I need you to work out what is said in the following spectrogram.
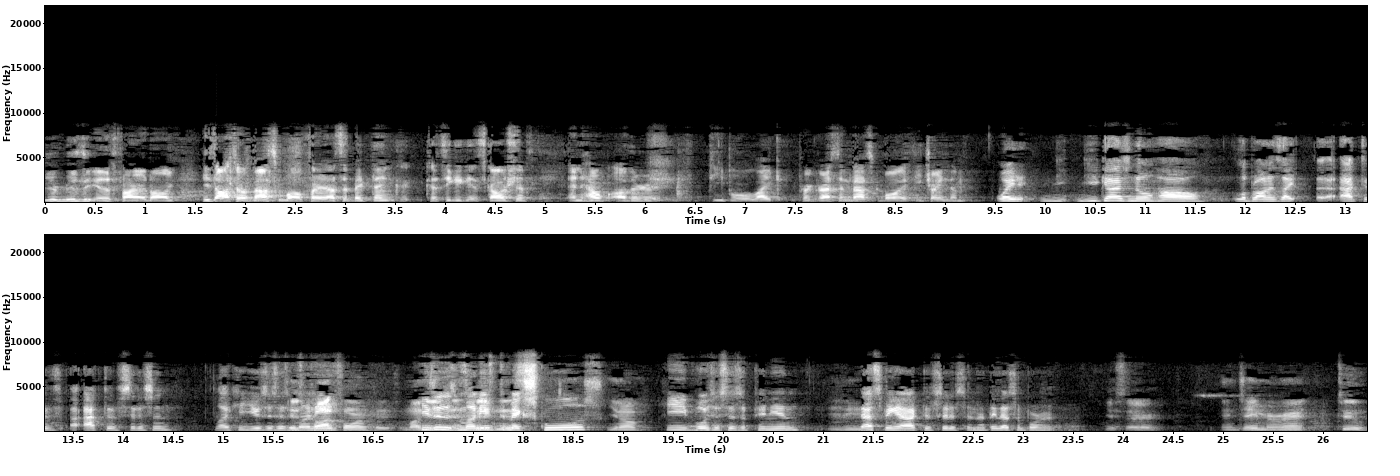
Your music is fire, dog. He's also a basketball player. That's a big thing because he could get scholarships and help other people like progress in basketball if he trained them. Wait, you guys know how LeBron is like active active citizen? Like he uses his, His money. platform, his money, He uses his money to make schools. You know, He voices his opinion. Mhm. That's being an active citizen. I think that's important. yes, sir. And Ja Morant too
